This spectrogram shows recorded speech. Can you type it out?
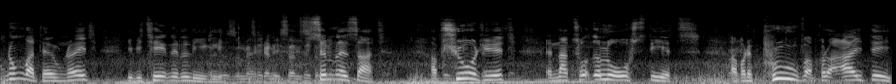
number down right, you'd be taking it It illegally. doesn't make any sense. Simple as that. I've showed you it, and that's what the law states. I've got to prove I've got an ID,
